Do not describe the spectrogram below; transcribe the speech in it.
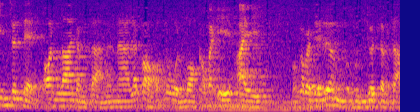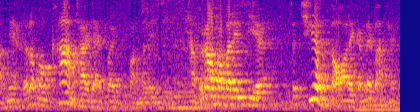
อินเทอร์เน็ตออนไลน์ต่างๆนานาแล้วก็โน่นมองเข้ามา AI มองเข้าไปในเรื่องหุ่นยนต์ต่างๆเนี่ยแล้วเรามองข้ามชายแดนไปฝั่งมาเลเซียครับเรากับมาเลเซีย จะเชื่อมต่ออะไรกันได้บ้างแค่ไหน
